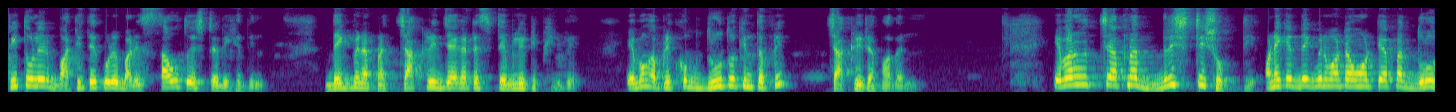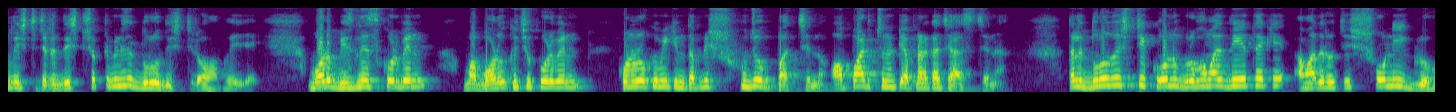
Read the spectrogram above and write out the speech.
পিতলের বাটিতে করে বাড়ির সাউথ ওয়েস্টে রেখে দিন। দেখবেন আপনার চাকরির জায়গাটা স্টেবিলিটি ফিরবে এবং আপনি খুব দ্রুত কিন্তু আপনি চাকরিটা পাবেন। এবার হচ্ছে আপনার দৃষ্টিশক্তি। অনেকের দেখবেন মোটামুটি আপনার দূরদৃষ্টি, যেটা দৃষ্টিশক্তি মিনস দূরদৃষ্টির অভাব হয়ে যায়। বড় বিজনেস করবেন বা বড় কিছু করবেন, কোনো রকমই কিন্তু আপনি সুযোগ পাচ্ছেন না অপরচুনিটি আপনার কাছে আসছে না। তাহলে দূরদৃষ্টি কোন গ্রহ আমাদের দিয়ে থাকে? আমাদের হচ্ছে শনি গ্রহ।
